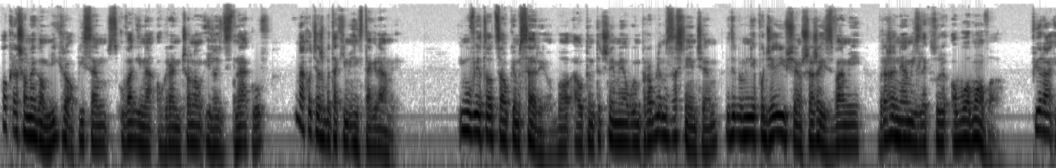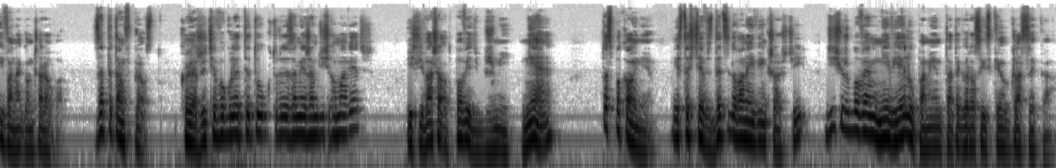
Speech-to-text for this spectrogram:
okraszonego mikroopisem z uwagi na ograniczoną ilość znaków na chociażby takim Instagramie. I mówię to całkiem serio, bo autentycznie miałbym problem z zaśnięciem, gdybym nie podzielił się szerzej z wami wrażeniami z lektury Obłomowa, pióra Iwana Gonczarowa. Zapytam wprost. Kojarzycie w ogóle tytuł, który zamierzam dziś omawiać? Jeśli wasza odpowiedź brzmi nie, to spokojnie. Jesteście w zdecydowanej większości. Dziś już bowiem niewielu pamięta tego rosyjskiego klasyka.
